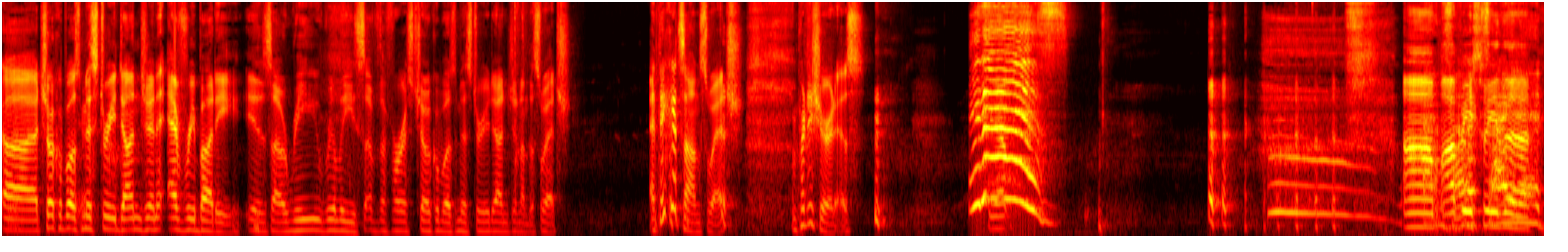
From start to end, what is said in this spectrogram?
uh, Chocobo's Mystery Dungeon, everybody is a re-release of the first Chocobo's Mystery Dungeon on the Switch. I think it's on Switch. I'm pretty sure it is. It is. Um, I'm obviously the.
